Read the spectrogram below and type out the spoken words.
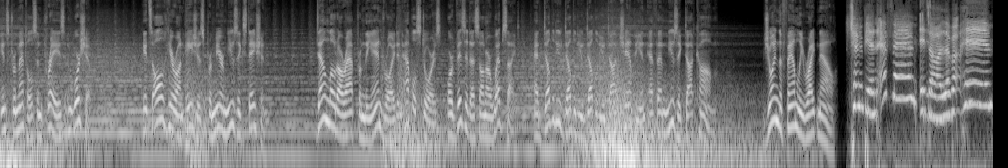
instrumentals and praise and worship. It's all here on Asia's premier music station. Download our app from the Android and Apple stores or visit us on our website at www.championfmmusic.com. Join the family right now. Champion FM, it's all about him.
